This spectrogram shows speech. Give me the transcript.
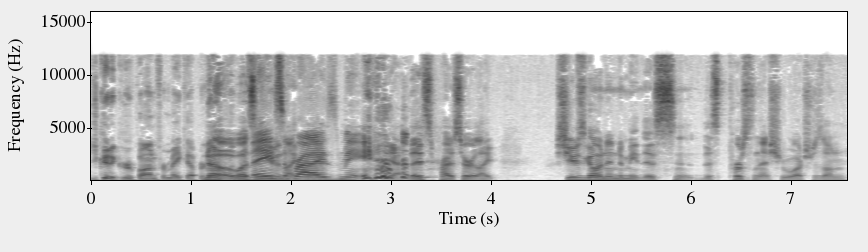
Did you get a Groupon for makeup or No, it wasn't they even surprised me. that. yeah, they surprised her. Like she was going in to meet this this person that she watches on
